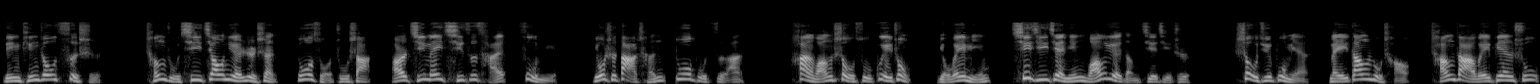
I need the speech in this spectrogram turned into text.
领平州刺史。城主妻娇虐日甚，多所诛杀，而及没其资财妇女，尤是大臣多不自安。汉王受诉贵重，有威名，七级建宁王悦等皆忌之，受惧不免。每当入朝，常诈为编书，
